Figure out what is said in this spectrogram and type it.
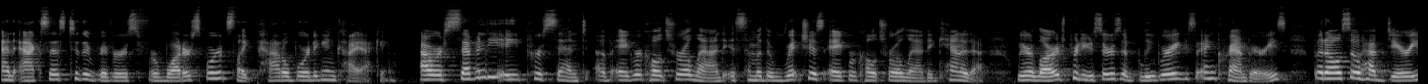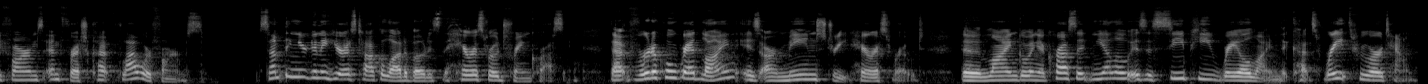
and access to the rivers for water sports like paddleboarding and kayaking. Our 78% of agricultural land is some of the richest agricultural land in Canada. We are large producers of blueberries and cranberries, but also have dairy farms and fresh cut flower farms. Something you're going to hear us talk a lot about is the Harris Road train crossing. That vertical red line is our main street, Harris Road. The line going across it in yellow is a CP rail line that cuts right through our town.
